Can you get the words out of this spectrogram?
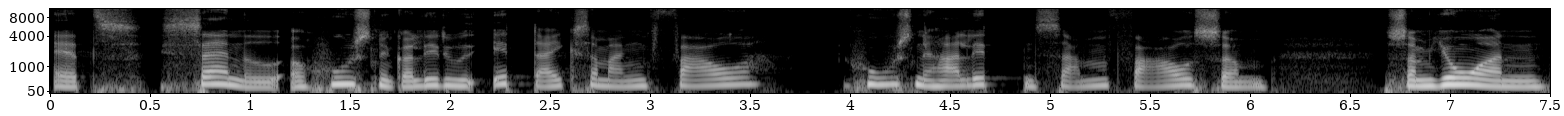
at sandet og husene går lidt ud i et. Der er ikke så mange farver. Husene har lidt den samme farve som, som jorden.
